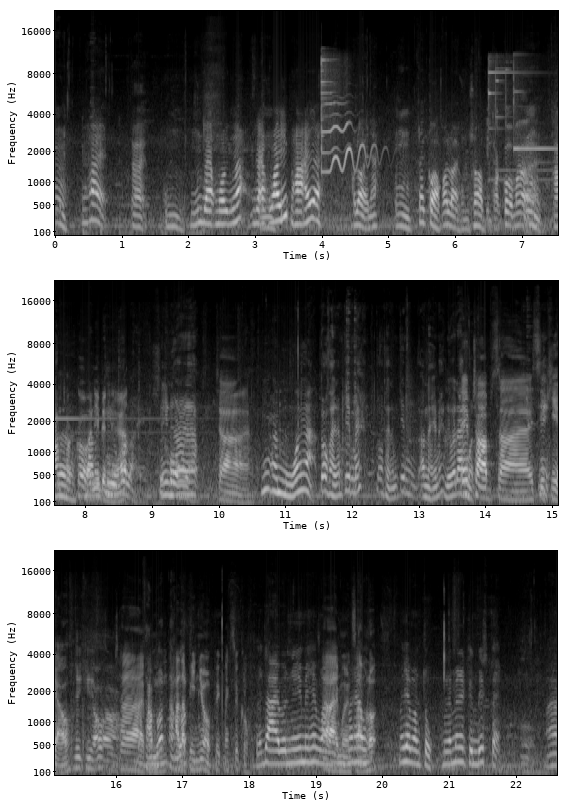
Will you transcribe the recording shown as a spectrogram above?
อืมไม่ใช่ใช่ อืมแดกหมดอีกแล้วแดกไวทิพหายเลยอร่อยนะ อืม ไส้กรอกก็อร่อยผมชอบกินทาโก้มากอืม ครับเออทาโก้บาอันร์บีนี้เป็นคิวเนื้อก็อร่อยนี่เนื้อนะครับใช่นี่อันหมูเนี่ย ต้องใส่น้ำจิ้มไหมต้องใส่น้ำจิ้มอันไหนไหมหรือว่าได้เอฟหมดชอบใส่สีเขียว สีเขียวอะใช่ทำรสฮาทำรลาสปิโยพริกเม็กซิโก เสียดายวันนี้ไม่ใช่วันใช่เหมือนไใช่สามรส ไม่ใช่วันศุกร์เลยไม่ได้กินบิสเต็ตอืมอ่า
